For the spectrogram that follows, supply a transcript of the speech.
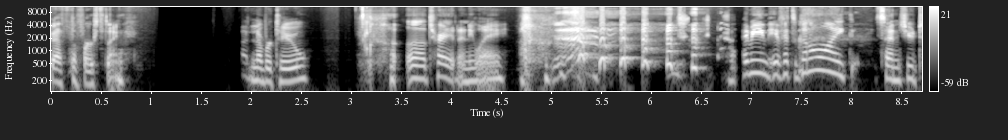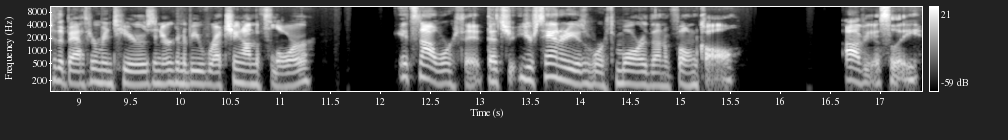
That's the first thing. Number two, uh, try it anyway. I mean, if it's gonna like send you to the bathroom in tears and you're gonna be retching on the floor, it's not worth it. That's your sanity is worth more than a phone call. Obviously.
